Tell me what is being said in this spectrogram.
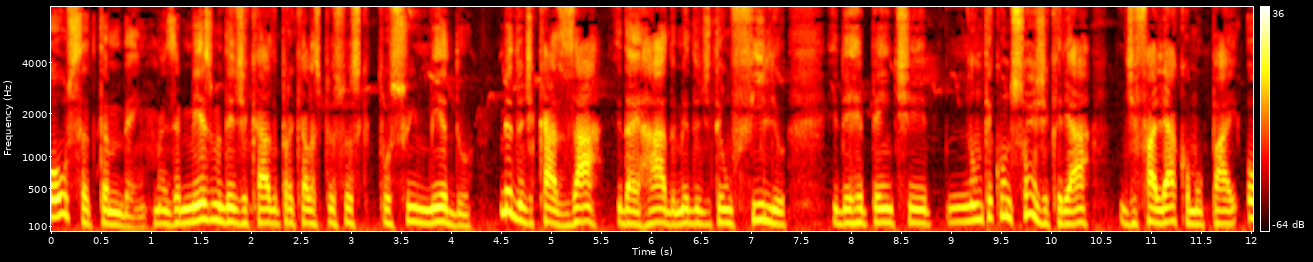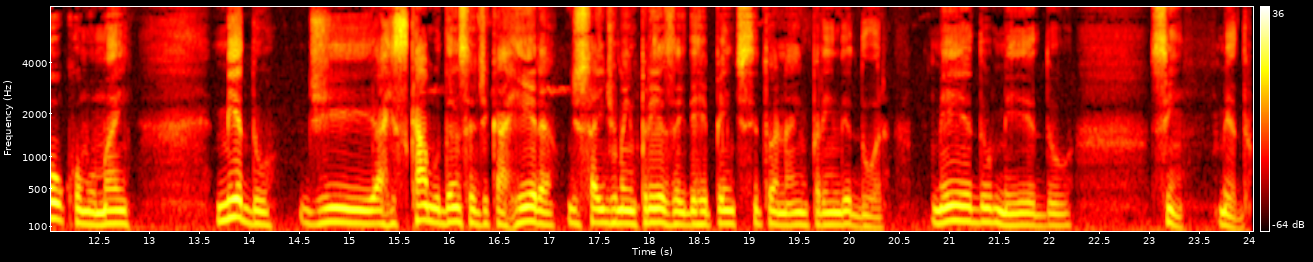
ouça também. Mas é mesmo dedicado para aquelas pessoas que possuem medo medo de casar e dar errado, medo de ter um filho e de repente não ter condições de criar, de falhar como pai ou como mãe, medo de arriscar a mudança de carreira, de sair de uma empresa e de repente se tornar empreendedor. Medo, medo. Sim, medo.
